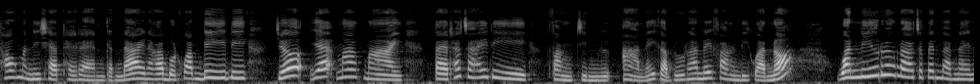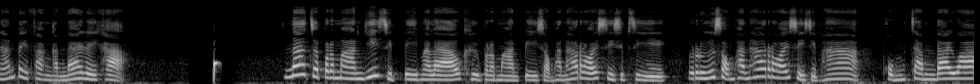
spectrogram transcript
ช่อง Money Chat Thailand กันได้นะคะ บทความดีๆเยอะแยะมากมาย แต่ถ้าจะให้ดีฟังจิมอ่านให้กับทุกท่านได้ฟังดีกว่าเนาะวันนี้เรื่องราวจะเป็นแบบไหนนั้นไปฟังกันได้เลยค่ะ น่าจะประมาณ 20 ปีมาแล้ว คือประมาณปี 2544 หรือ 2545 ผมจำได้ว่า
